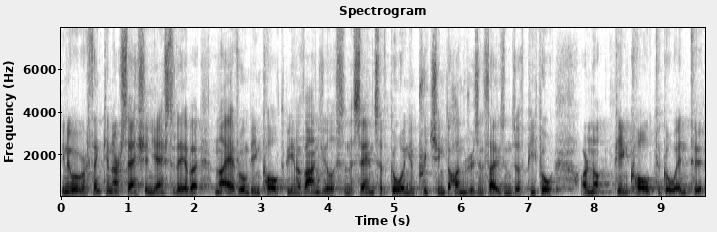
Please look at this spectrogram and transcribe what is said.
You know, we were thinking our session yesterday about not everyone being called to be an evangelist in the sense of going and preaching to hundreds and thousands of people, or not being called to go into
